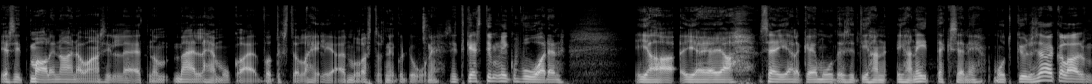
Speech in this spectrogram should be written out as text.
ja sitten mä olin aina vaan silleen, että no mä en lähde mukaan, että voitteko olla hiljaa, että mulla olisi tuossa niin duuni. Sitten kesti niin kuin vuoden ja, ja, ja, ja, sen jälkeen muutin sitten ihan, ihan itsekseni, mutta kyllä se aika lailla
